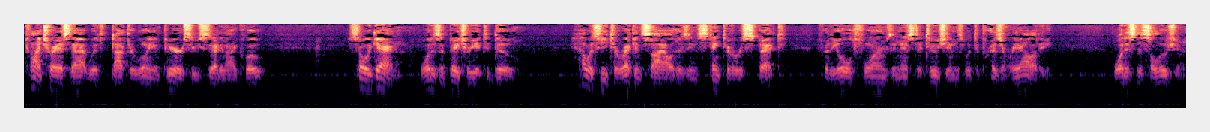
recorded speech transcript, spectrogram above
Contrast that with Dr. William Pierce, who said, and I quote, So again, what is a patriot to do? How is he to reconcile his instinctive respect for the old forms and institutions with the present reality? What is the solution?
